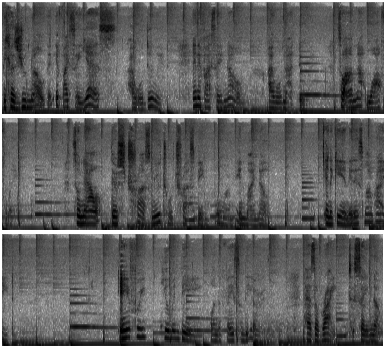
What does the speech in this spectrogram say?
Because you know that if I say yes, I will do it. And if I say no, I will not do it. So I'm not waffling. So now there's trust, mutual trust being formed in my no. And again, it is my right. Every human being on the face of the earth has a right to say no.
